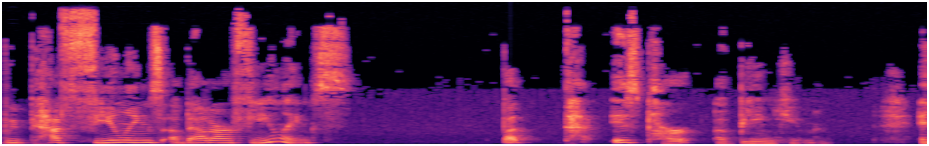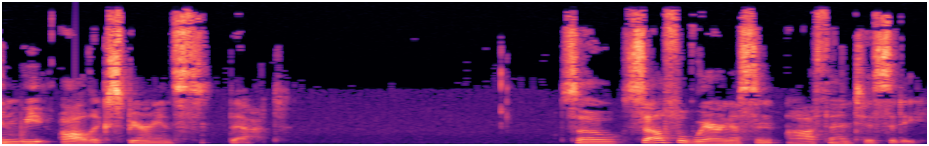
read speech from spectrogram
we have feelings about our feelings. But that is part of being human. And we all experience that. So, self awareness and authenticity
